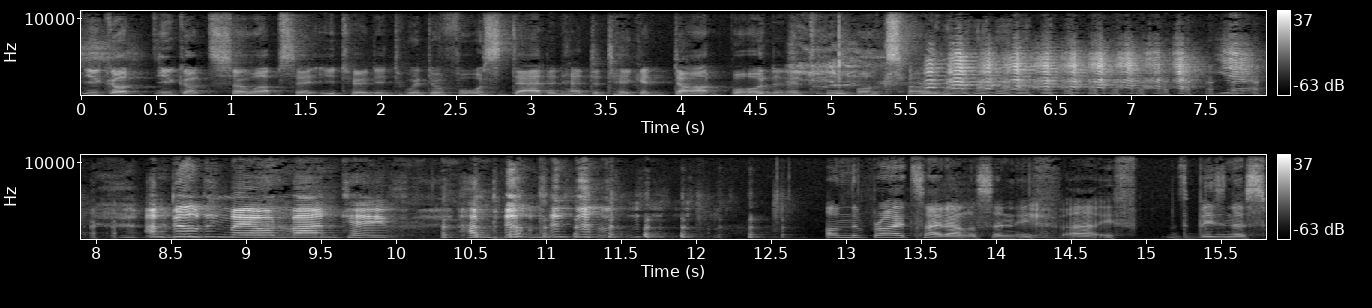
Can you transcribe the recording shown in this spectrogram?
You got you got so upset you turned into a divorced dad and had to take a dartboard and a toolbox home. Yeah, I'm building my own man cave. I'm building them. On the bright side, Alison, if uh, if the business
